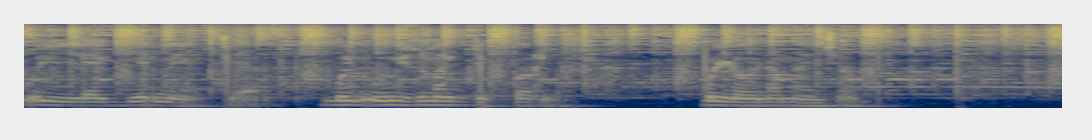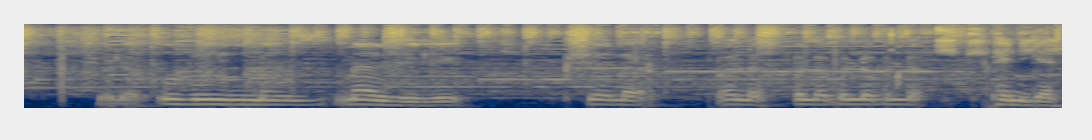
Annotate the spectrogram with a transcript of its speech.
Bull ile girmeyek ya. Bull uyuzuma gidiyor bu. Bull ile oynamayacağım. Şöyle uzun mez menzili bir şeyler. Böyle böyle böyle böyle. Penny gel.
